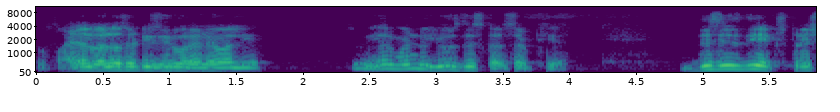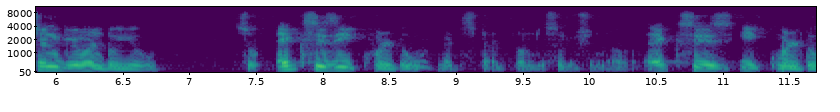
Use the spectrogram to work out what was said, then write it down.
तो फाइनल वेलोसिटी ज़ीरो रहने वाली है। So we are going to use this concept here this is the expression given to you. So, x is equal to, let's start from the solution now. x is equal to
